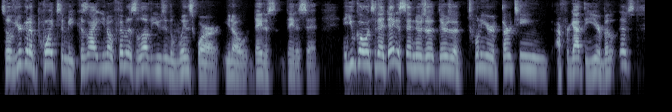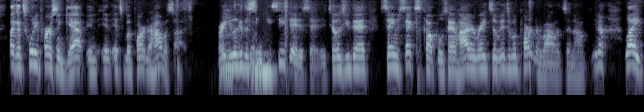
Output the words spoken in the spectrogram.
So if you're going to point to me, because like you know, feminists love using the win square, you know, data data set, and you go into that data set, and there's a there's a 20 or 13, I forgot the year, but there's like a 20 person gap in, in intimate partner homicide. Right? You look at the CDC data set; it tells you that same sex couples have higher rates of intimate partner violence, and um, you know, like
